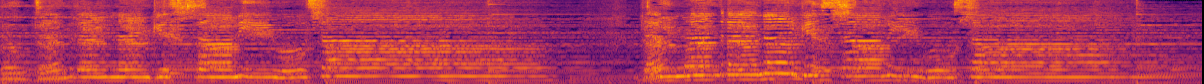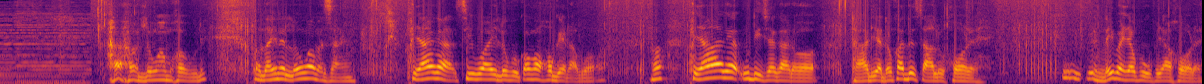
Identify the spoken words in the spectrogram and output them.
Buddham Dhammam gissami usa Dhamman dhammam gissami usa ဟာ လုံးဝမဟုတ်ဘူးလေဘာတိုင်းနဲ့လုံးဝမဆိုင်ဘူးဘုရားကစီးပွားရေးလုပ်ဖို့ကောင်းကောင်းဟောခဲ့တာပေါ့နော်ဘုရားရဲ့ဥတီချက်ကတော့ဒါတွေကဒုက္ခသစ္စာလို့ဟောတယ်နိဗ္ဗာန်ရောက်ဖို့ဘုရားဟောတယ်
